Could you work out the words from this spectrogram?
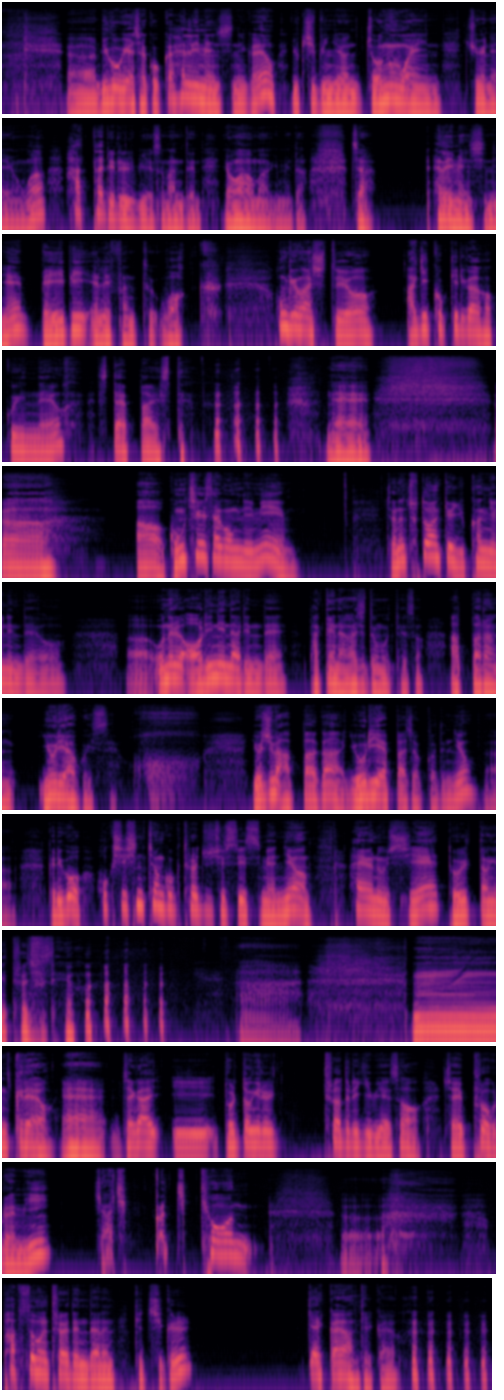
어, 미국의 작곡가 헨리 맨시니가요. 62년 존 웨인 주연의 영화 하타리를 위해서 만든 영화 음악입니다. 자, 헨리 맨시니의 Baby Elephant Walk. 홍경아 씨도요. 아기 코끼리가 걷고 있네요. step by step. 네. 아, 아, 0740님이 저는 초등학교 6학년인데요. 어, 오늘 어린이날인데 밖에 나가지도 못해서 아빠랑 요리하고 있어요. 오, 요즘 아빠가 요리에 빠졌거든요. 어, 그리고 혹시 신청곡 틀어주실 수 있으면요. 하현우 씨의 돌덩이 틀어주세요. 아, 음, 그래요. 예. 제가 이 돌덩이를 틀어드리기 위해서 저희 프로그램이 여지껏 지켜온, 어, 팝송을 틀어야 된다는 규칙을 깰까요? 안 깰까요?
